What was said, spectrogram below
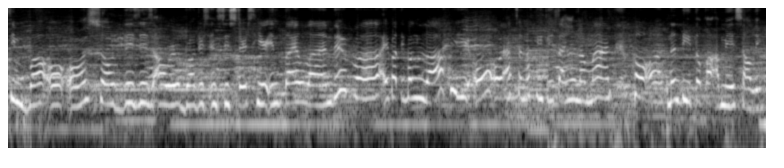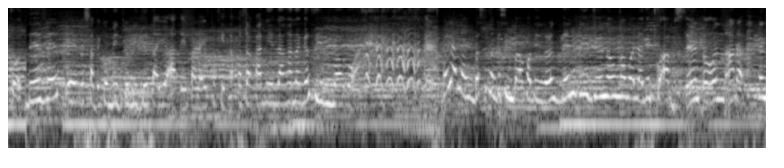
simba. Oo. So, this is our brothers and sisters here in Thailand. Di ba? Iba't ibang lahi. Oo. At sa Nandito ka kami sa likod. This is it. Sabi ko, video-video tayo ate para ipakita ko sa kanila nga nagasimba ko. Wala lang. Basta nagasimba ako dito. Then, video na nga wala ko absent. Oo. Ara, nan,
